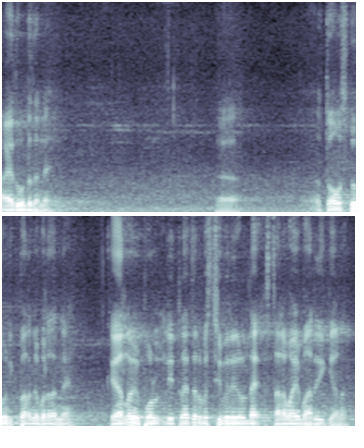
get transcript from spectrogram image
ആയതുകൊണ്ട് തന്നെ തോമസ് ഡൊമിനിക് പറഞ്ഞ പോലെ തന്നെ കേരളം ഇപ്പോൾ ലിറ്ററേച്ചർ ഫെസ്റ്റിവലുകളുടെ സ്ഥലമായി മാറിയിരിക്കുകയാണ്.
